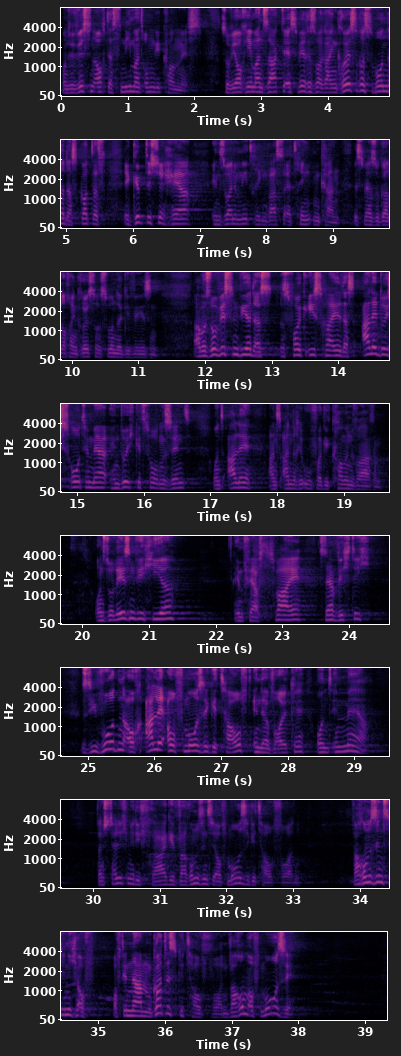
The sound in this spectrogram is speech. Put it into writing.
Und wir wissen auch, dass niemand umgekommen ist. So wie auch jemand sagte, es wäre sogar ein größeres Wunder, dass Gott das ägyptische Heer in so einem niedrigen Wasser ertrinken kann. Es wäre sogar noch ein größeres Wunder gewesen. Aber so wissen wir, dass das Volk Israel, dass alle durchs Rote Meer hindurchgezogen sind und alle ans andere Ufer gekommen waren. Und so lesen wir hier im Vers 2, sehr wichtig, sie wurden auch alle auf Mose getauft in der Wolke und im Meer. Dann stelle ich mir die Frage, warum sind sie auf Mose getauft worden? Warum sind sie nicht auf, auf den Namen Gottes getauft worden? Warum auf Mose?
